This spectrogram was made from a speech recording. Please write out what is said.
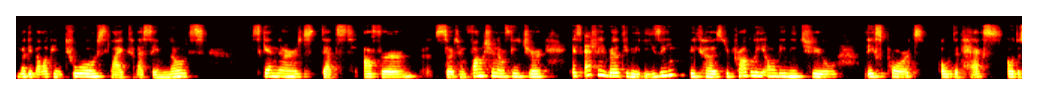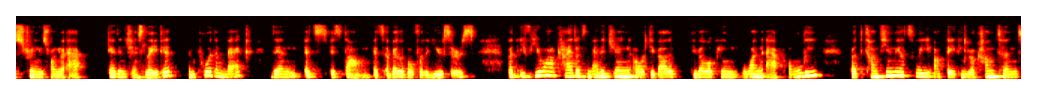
you are developing tools like let's say notes, scanners that offer certain function or feature, it's actually relatively easy because you probably only need to export all the text or the strings from your app, get them translated, and pull them back then it's it's done. It's available for the users. But if you are kind of managing or develop, developing one app only, but continuously updating your content,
